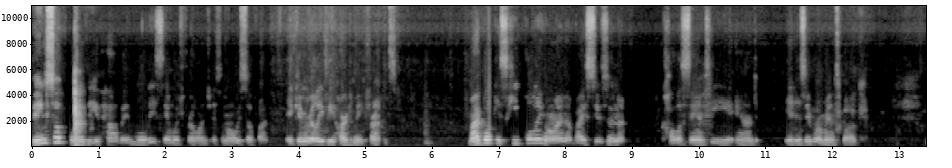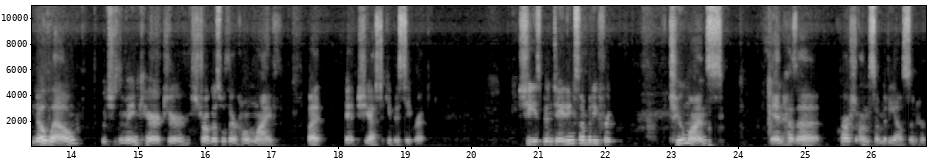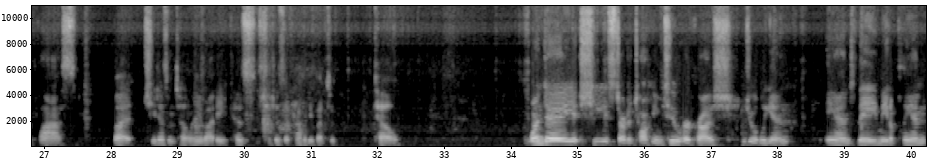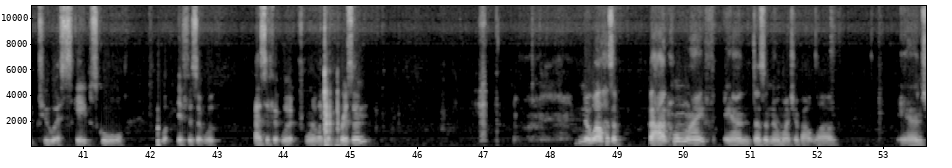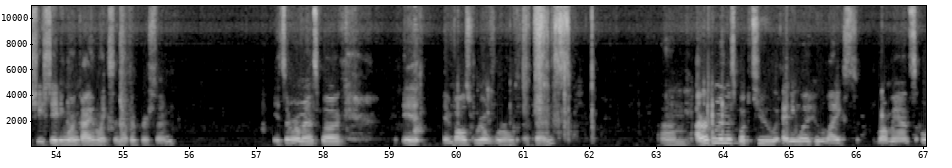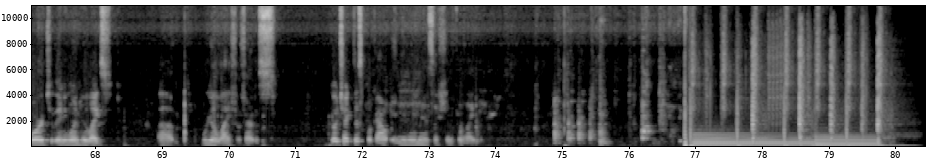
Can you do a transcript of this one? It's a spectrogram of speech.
Being so poor that you have a moldy sandwich for lunch isn't always so fun. It can really be hard to make friends. My book is Keep Holding On by Susane Colasanti, and it is a romance book. Noelle, which is the main character, struggles with her home life, but it, she has to keep it a secret. She's been dating somebody for two months and has a crush on somebody else in her class but she doesn't tell anybody because she doesn't have anybody to tell. One day, she started talking to her crush, Julian, and they made a plan to escape school, if as it was, as if it were, were like a prison. Noelle has a bad home life and doesn't know much about love, and she's dating one guy and likes another person. It's a romance book. It involves real world events. Um, I recommend this book to anyone who likes romance or to anyone who likes um, real life events. Go check this book out in the romance section if you like.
